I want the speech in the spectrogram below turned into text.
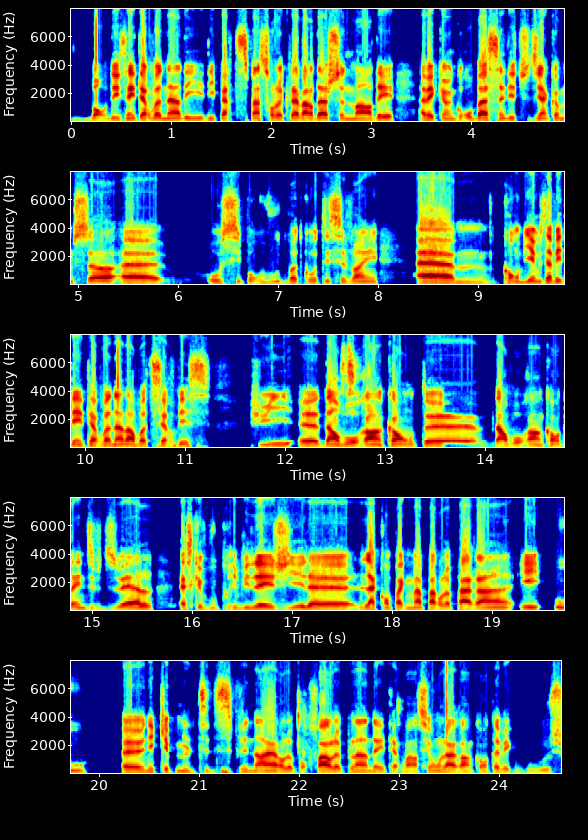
bon, des intervenants, des, participants sur le clavardage se demandaient, avec un gros bassin d'étudiants comme ça, aussi pour vous, de votre côté, Sylvain, combien vous avez d'intervenants dans votre service? Puis, dans vos rencontres, dans vos rencontres individuelles, est-ce que vous privilégiez l'accompagnement par le parent et ou une équipe multidisciplinaire pour faire le plan d'intervention ou la rencontre avec vous? Je,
